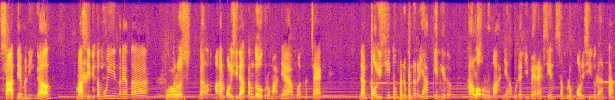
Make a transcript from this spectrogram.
saat dia meninggal masih ditemuin ternyata. Wow. Terus nggak lama kan polisi datang tuh ke rumahnya buat ngecek. Dan polisi tuh bener-bener yakin gitu kalau rumahnya udah diberesin sebelum polisi itu datang.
